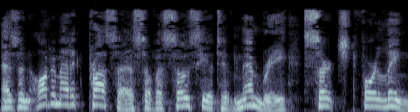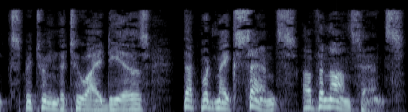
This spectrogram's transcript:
as an automatic process of associative memory searched for links between the two ideas that would make sense of the nonsense.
